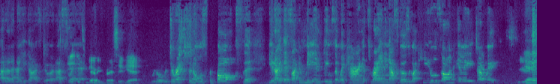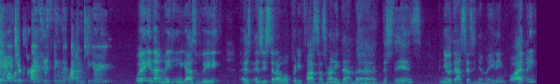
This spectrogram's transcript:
I don't know how you guys do it. I swear. It's very impressive, yeah. With all the directionals, the box, the you know, there's like a million things that we're carrying. It's raining. Us girls have got heels on, Illy, don't we? Yeah. Seriously, what it was the craziest thing that happened to you? Well, in that meeting you guys we, as, as you said, I walked pretty fast. I was running down the, the stairs, and you were downstairs in your meeting quietly.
